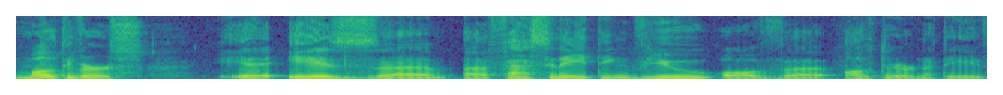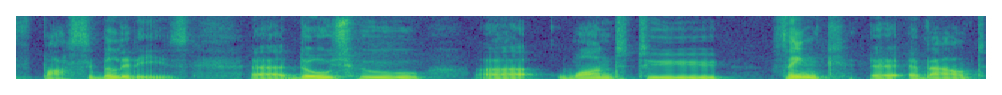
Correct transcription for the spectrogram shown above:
multiverse is uh, a fascinating view of uh, alternative possibilities. Uh, those who want to think about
